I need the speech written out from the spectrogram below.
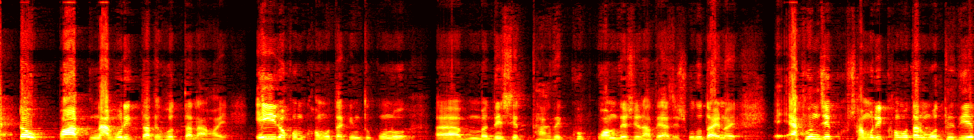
একটাও পাক নাগরিক তাতে হত্যা না হয়। এই রকম ক্ষমতা কিন্তু কোনো দেশের থাকতে খুব কম দেশের হাতে আছে। শুধু তাই নয়, এখন যে সামরিক ক্ষমতার মধ্যে দিয়ে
